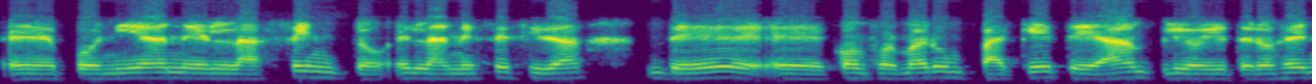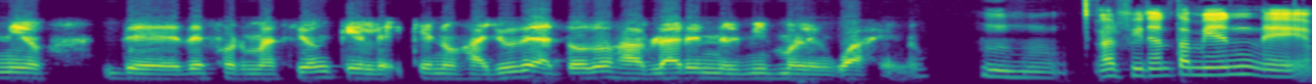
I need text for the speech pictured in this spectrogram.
eh, ponían el acento en la necesidad de conformar un paquete amplio y heterogéneo de, formación que, que nos ayude a todos a hablar en el mismo lenguaje. ¿no? Al final también eh,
